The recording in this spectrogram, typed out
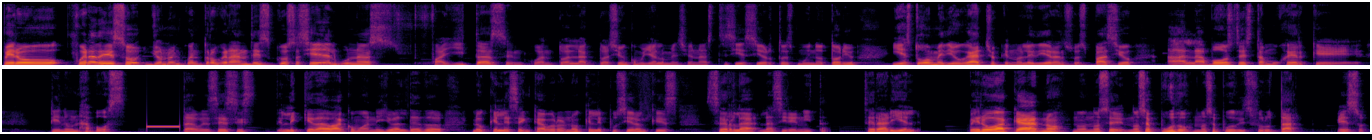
Pero fuera de eso, yo no encuentro grandes cosas. Si hay algunas fallitas en cuanto a la actuación, como ya lo mencionaste, si es cierto, es muy notorio. Y estuvo medio gacho que no le dieran su espacio a la voz de esta mujer que tiene una voz. A veces le quedaba como anillo al dedo lo que les encabronó que le pusieron, que es ser la, la sirenita, ser Ariel. Pero acá no, no, no se, no se pudo, no se pudo disfrutar eso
